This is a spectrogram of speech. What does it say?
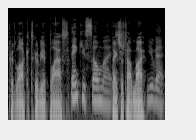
Good luck. It's going to be a blast. Thank you so much. Thanks for stopping by. You bet.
